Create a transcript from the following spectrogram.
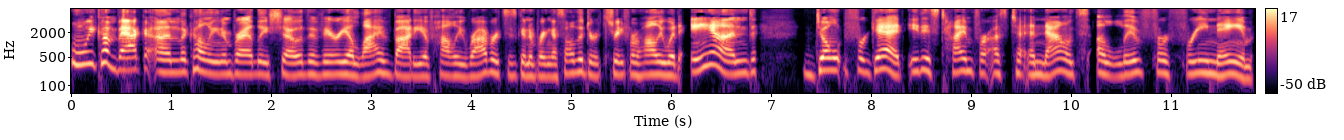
When we come back on the Colleen and Bradley show, the very alive body of Holly Roberts is going to bring us all the dirt straight from Hollywood. And don't forget, it is time for us to announce a live for free name.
